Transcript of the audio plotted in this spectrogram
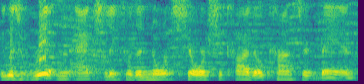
It was written actually for the North Shore Chicago Concert Band,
